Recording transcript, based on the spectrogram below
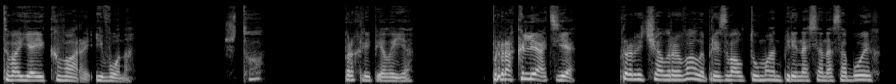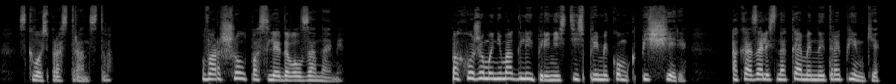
Твоя Иквара, Ивона. Что? прохрипела я. Проклятье! прорычал рывал и призвал туман, перенося нас обоих сквозь пространство. Варшол последовал за нами. Похоже, мы не могли перенестись прямиком к пещере, оказались на каменной тропинке,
